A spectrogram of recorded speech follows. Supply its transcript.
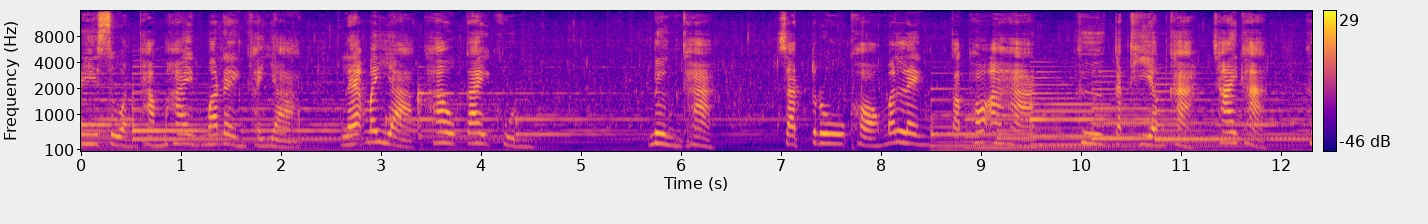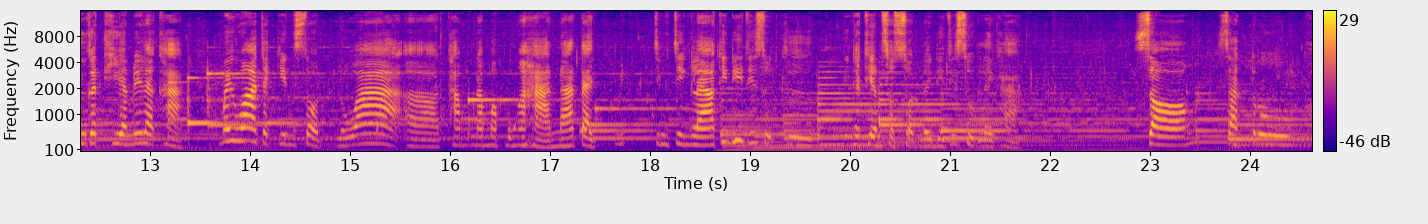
มีส่วนทำให้มะเร็งขยาดและไม่อยากเข้าใกล้คุณ 1. ค่ะศัตรูของมะเร็งกับเพาะอาหารคือกระเทียมค่ะ ใช่ค่ะ คือกระเทียมนี่แหละค่ะ ไม่ว่าจะกินสดหรือว่าทำนำมาปรุงอาหารนะ แต่ จริง ๆ แล้วที่ดีที่สุดคือกินกระเทียมสดๆเลยดีที่สุดเลยค่ะ 2. ศัตรูข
